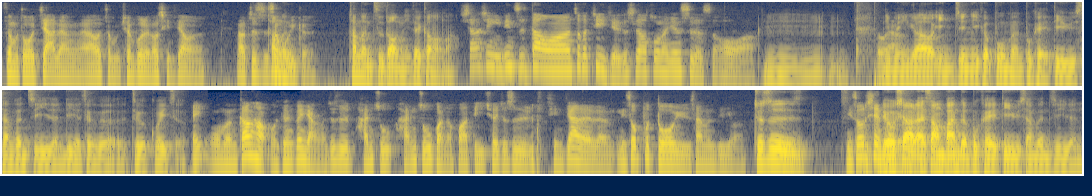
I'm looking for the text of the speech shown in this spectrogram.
这么多假这样，然后怎么全部人都请掉了，然后就只剩我一个。他们知道你在干嘛吗？相信一定知道啊！这个季节就是要做那件事的时候啊。嗯你们应该要引进一个部门不可以低于三分之一人力的这个这个规则。哎、欸，我们刚好我跟跟你讲了，就是韩主韩主管的话，的确就是请假的人，你说不多于三分之一吗？就是你说现留下来上班的不可以低于三分之一人。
